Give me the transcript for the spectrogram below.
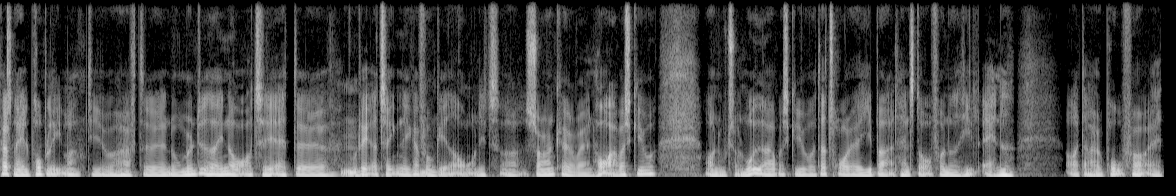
personalproblemer. De har jo haft øh, nogle myndigheder indover til at øh, mm. vurdere, at tingene ikke har fungeret ordentligt. Og Søren kan jo være en hård arbejdsgiver, og en utålmodig arbejdsgiver. Der tror jeg, at han står for noget helt andet. Og der er jo brug for at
